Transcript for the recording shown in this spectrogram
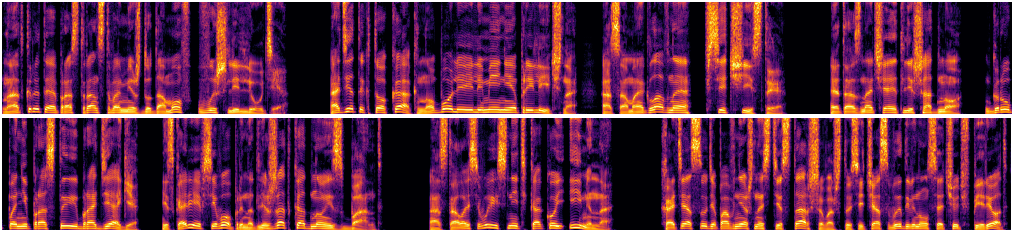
на открытое пространство между домов вышли люди. Одеты кто как, но более или менее прилично, а самое главное — все чистые. Это означает лишь одно — группа непростые бродяги и, скорее всего, принадлежат к одной из банд. Осталось выяснить, какой именно. Хотя, судя по внешности старшего, что сейчас выдвинулся чуть вперед,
